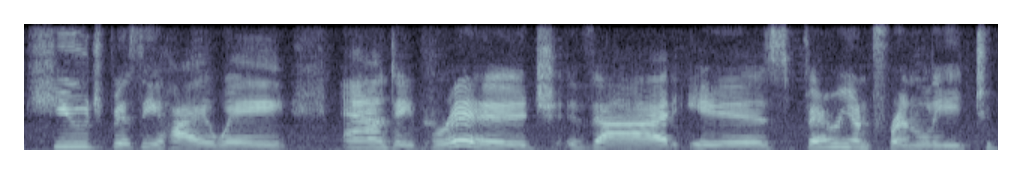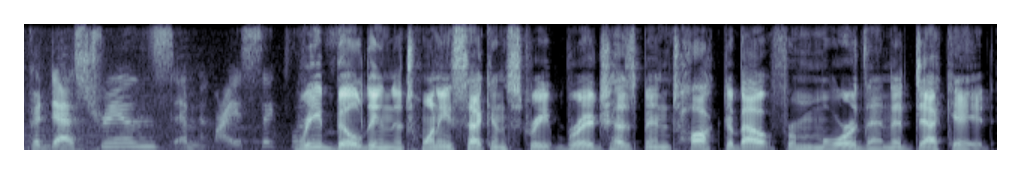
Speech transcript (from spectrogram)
huge busy highway, and a bridge that is very unfriendly to pedestrians and bicyclists. Rebuilding the 22nd Street Bridge has been talked about for more than a decade.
